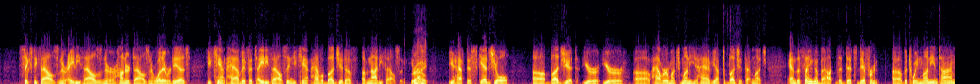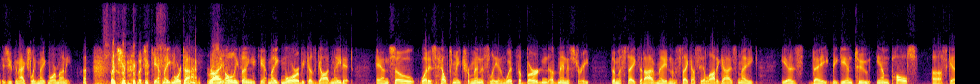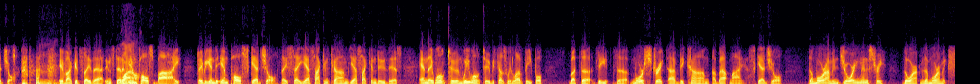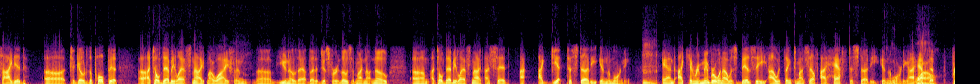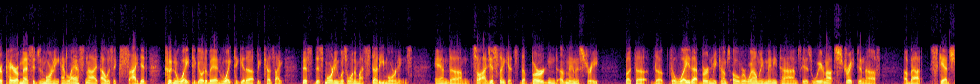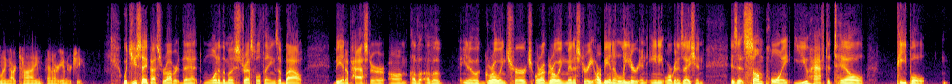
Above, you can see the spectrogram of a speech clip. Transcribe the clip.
sixty thousand or eighty thousand or a hundred thousand or whatever it is, you can't have if it's eighty thousand, you can't have a budget of of ninety thousand. Right. Know? You have to schedule, uh, budget your your uh, however much money you have. You have to budget that much. And the thing about that that's different uh, between money and time is you can actually make more money. but you, but you can't make more time. Right. It's the only thing you can't make more because God made it. And so, what has helped me tremendously, and with the burden of ministry, the mistake that I've made, and the mistake I see a lot of guys make, is they begin to impulse uh, schedule, mm. if I could say that. Instead wow. of impulse buy, they begin to impulse schedule. They say, yes, I can come. Yes, I can do this. And they want to, and we want to because we love people. But the, the, the more strict I've become about my schedule, the more I'm enjoying ministry, the more, the more I'm excited uh, to go to the pulpit. Uh, I told Debbie last night, my wife, and uh, you know that, but just for those that might not know, um, I told Debbie last night, I said, I, I get to study in the morning. Mm. And I can remember when I was busy, I would think to myself, I have to study in the morning. I wow. have to prepare a message in the morning. And last night I was excited, couldn't wait to go to bed and wait to get up because I this this morning was one of my study mornings. And um, so I just think it's the burden of ministry, but the, the the way that burden becomes overwhelming many times is we're not strict enough about scheduling our time and our energy. Would you say, Pastor Robert, that one of the most stressful things about being a pastor um, of a, of a you know a growing church or a growing ministry or being a leader in any organization is at some point you have to tell people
